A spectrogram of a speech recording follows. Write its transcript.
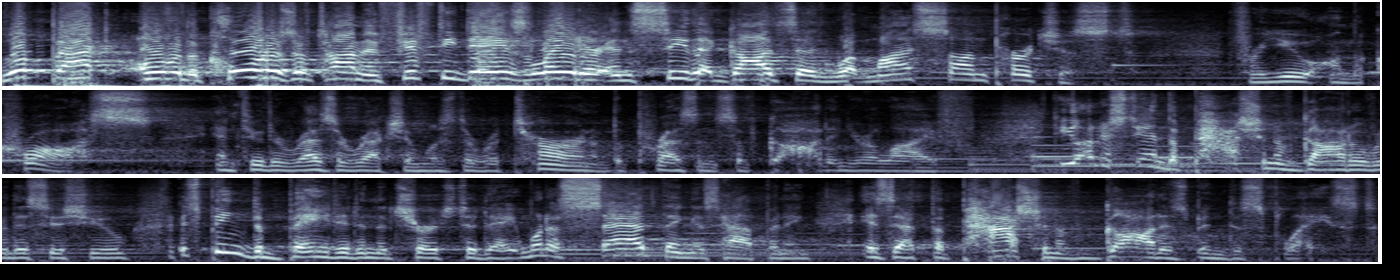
Look back over the quarters of time and 50 days later and see that God said, What my son purchased for you on the cross and through the resurrection was the return of the presence of God in your life. Do you understand the passion of God over this issue? It's being debated in the church today. What a sad thing is happening is that the passion of God has been displaced.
